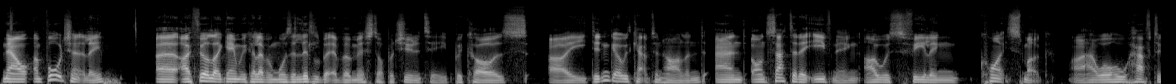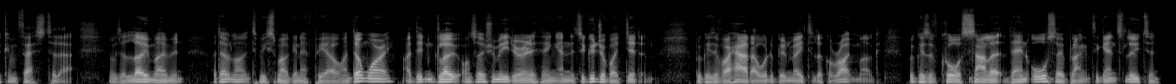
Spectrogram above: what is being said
Now, unfortunately, uh, I feel like game week 11 was a little bit of a missed opportunity because I didn't go with Captain Haaland, and on Saturday evening, I was feeling quite smug. I will have to confess to that. It was a low moment. I don't like to be smug in FPL. And don't worry, I didn't gloat on social media or anything, and it's a good job I didn't, because if I had, I would have been made to look a right mug. Because, of course, Salah then also blanked against Luton.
